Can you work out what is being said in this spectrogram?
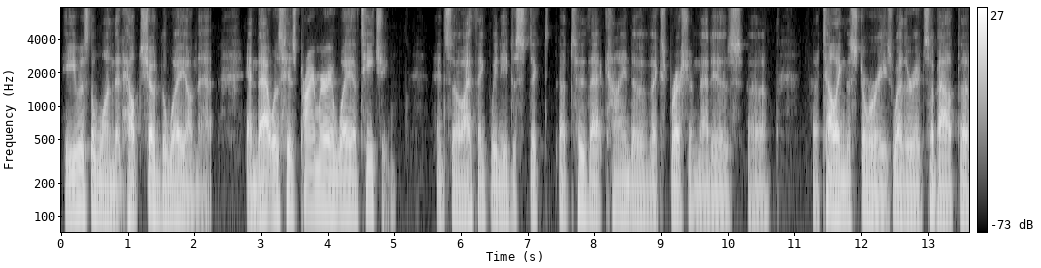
He was the one that helped showed the way on that. And that was his primary way of teaching. And so I think we need to stick uh, to that kind of expression that is uh, uh, telling the stories, whether it's about uh,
